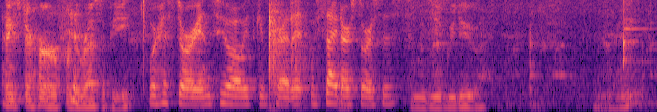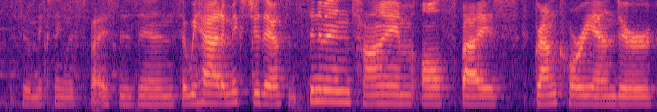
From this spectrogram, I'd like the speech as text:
thanks to her for the recipe. We're historians who always give credit. We cite our sources. Indeed, we do. All right. So mixing the spices in. So we had a mixture there of some cinnamon, thyme, allspice, ground coriander,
